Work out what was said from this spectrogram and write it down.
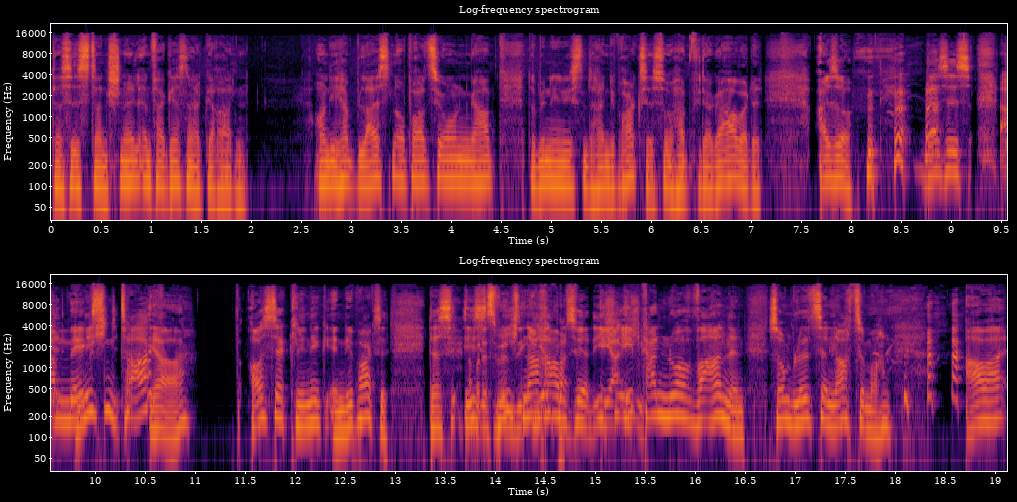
das ist dann schnell in Vergessenheit geraten. Und ich habe Leistenoperationen gehabt, da bin ich den nächsten Tag in die Praxis und habe wieder gearbeitet. Also, das ist Am nächsten nicht, Tag? Ja. Aus der Klinik in die Praxis. Das ist das nicht nachahmenswert. Ich, Ja, ich kann nur warnen, so einen Blödsinn nachzumachen. Aber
